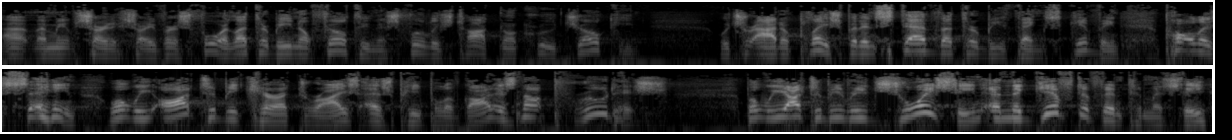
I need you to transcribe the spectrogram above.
uh, I mean, sorry, sorry, verse 4, let there be no filthiness, foolish talk, nor crude joking which are out of place, but instead let there be thanksgiving. Paul is saying what we ought to be characterized as people of God is not prudish, but we ought to be rejoicing in the gift of intimacy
